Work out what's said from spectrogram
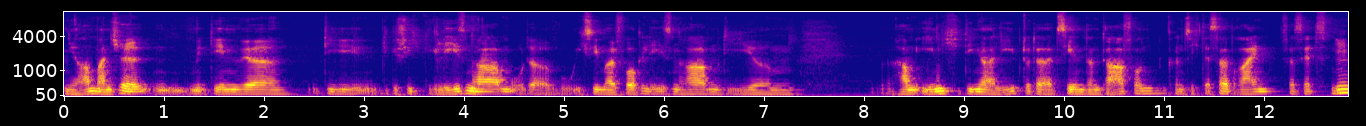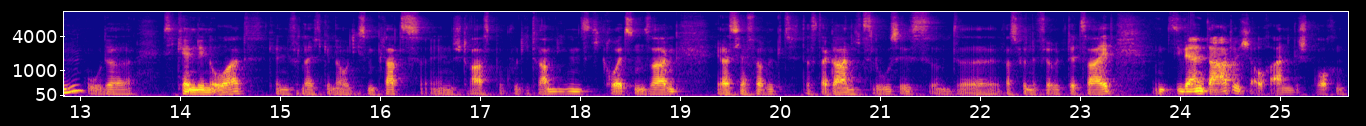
Ja, manche, mit denen wir die, die Geschichte gelesen haben oder wo ich sie mal vorgelesen habe, die ähm, haben ähnliche Dinge erlebt oder erzählen dann davon, können sich deshalb reinversetzen mhm. oder sie kennen den Ort, kennen vielleicht genau diesen Platz in Straßburg, wo die Tramlinien sich kreuzen und sagen, ja, ist ja verrückt, dass da gar nichts los ist und äh, was für eine verrückte Zeit. Und sie werden dadurch auch angesprochen,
